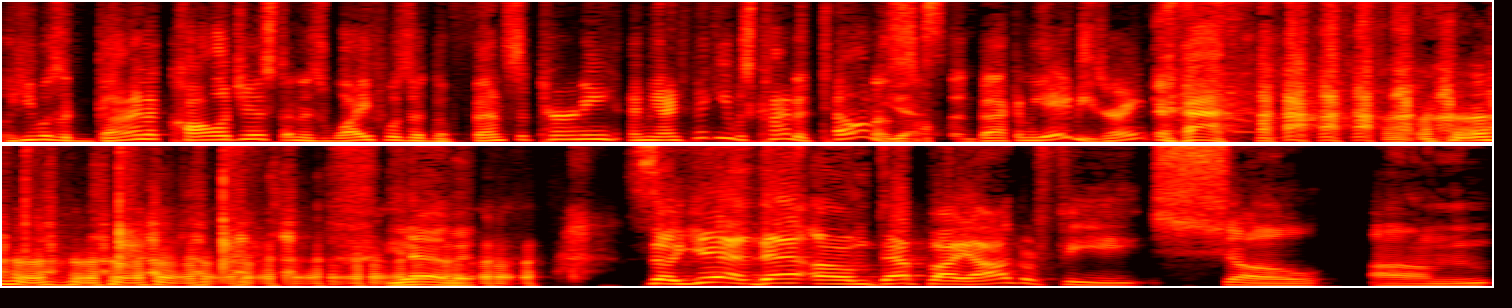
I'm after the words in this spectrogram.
he was a gynecologist and his wife was a defense attorney. I mean, I think he was kind of telling us yes. something back in the '80s, right? yeah. Man. So yeah, that um that biography show um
